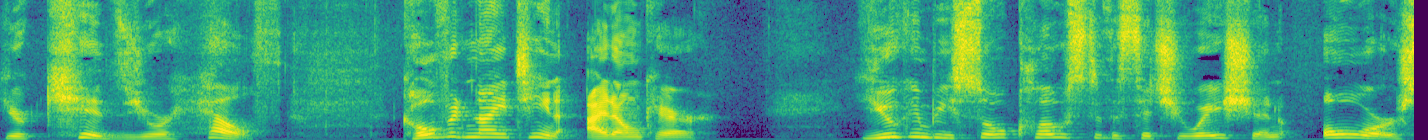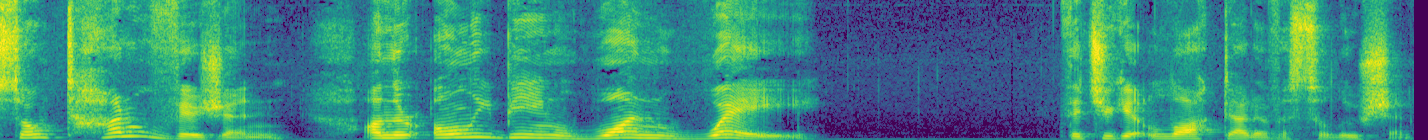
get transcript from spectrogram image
your kids your health covid-19 i don't care you can be so close to the situation or so tunnel vision on there only being one way that you get locked out of a solution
